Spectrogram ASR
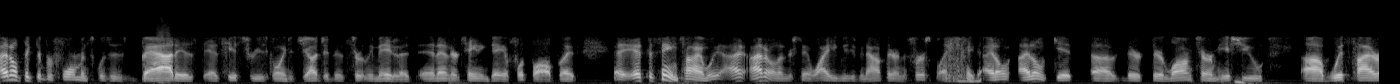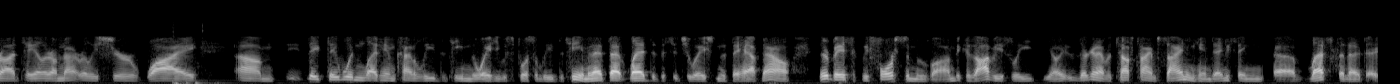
I don't think the performance was as bad as as history is going to judge it. It certainly made it a, an entertaining day of football. But at the same time, we, I, I don't understand why he was even out there in the first place. I, I don't I don't get uh, their their long term issue uh, with Tyrod Taylor. I'm not really sure why um, they they wouldn't let him kind of lead the team the way he was supposed to lead the team, and that that led to the situation that they have now. They're basically forced to move on because obviously, you know, they're going to have a tough time signing him to anything uh, less than a, a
